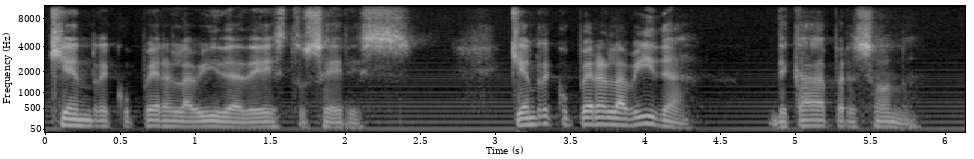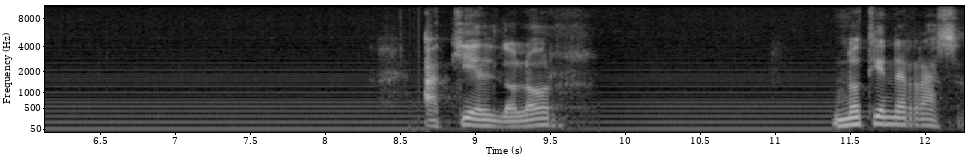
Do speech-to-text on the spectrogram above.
¿Quién recupera la vida de estos seres? ¿Quién recupera la vida de cada persona? Aquí el dolor no tiene raza.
